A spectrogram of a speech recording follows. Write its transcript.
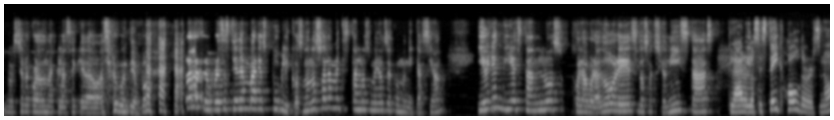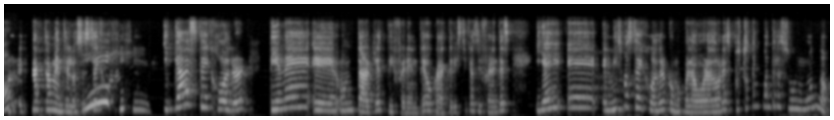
me estoy recordando una clase que daba hace algún tiempo. Todas las empresas tienen varios públicos, ¿no? No solamente están los medios de comunicación, y hoy en día están los colaboradores, los accionistas. Claro, eh, los stakeholders, ¿no? Exactamente, los stakeholders. y cada stakeholder tiene eh, un target diferente o características diferentes y hay eh, el mismo stakeholder como colaboradores, pues tú te encuentras un mundo,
